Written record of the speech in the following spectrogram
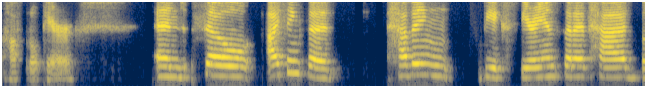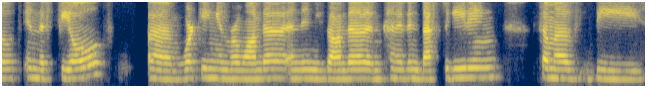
hospital care. And so I think that having the experience that I've had both in the field, um, working in Rwanda and in Uganda, and kind of investigating some of the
